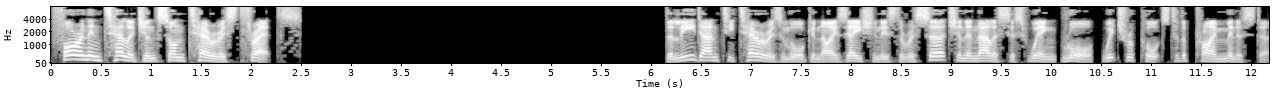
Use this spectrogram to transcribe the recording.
Foreign intelligence on terrorist threats. The lead anti-terrorism organization is the Research and Analysis Wing which reports to the Prime Minister.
